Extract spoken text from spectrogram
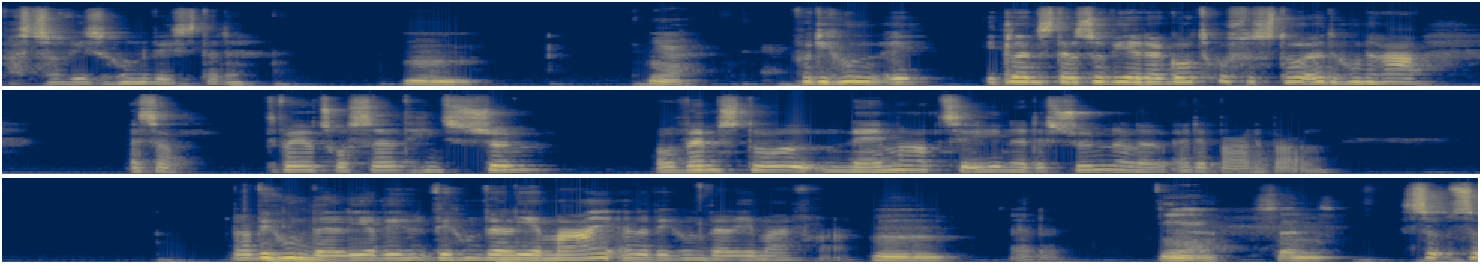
hvad så hvis hun vidste det? Mm. Ja. Fordi hun, øh, et eller andet sted, så vil jeg da godt kunne forstå, at hun har, altså, det var jo trods alt hendes søn, og hvem stod nærmere til hende? Er det søn, eller er det barnebarn? Hvad vil hun vælge? Vil, vil hun vælge mig, eller vil hun vælge mig fra? Mm. Eller, Ja, sandt. Så, så,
